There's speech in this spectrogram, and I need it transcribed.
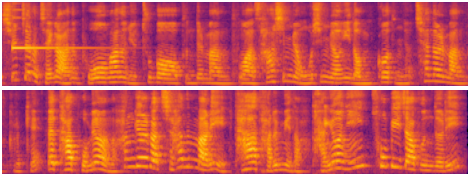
실제로 제가 아는 보험하는 유튜버 분들만 뭐한 40명, 50명이 넘거든요. 채널만 그렇게. 다 보면 한결같이 하는 말이 다 다릅니다. 당연히 소비자분들이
